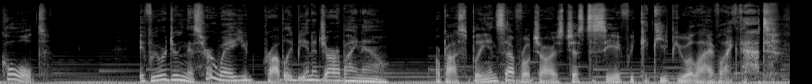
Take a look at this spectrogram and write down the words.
cold. If we were doing this her way, you'd probably be in a jar by now. Or possibly in several jars just to see if we could keep you alive like that.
